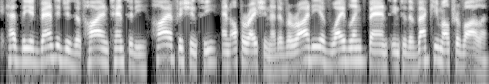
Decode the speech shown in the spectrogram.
It has the advantages of high intensity, high efficiency, and operation at a variety of wavelength bands into the vacuum ultraviolet.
